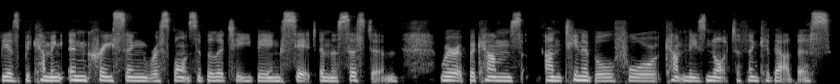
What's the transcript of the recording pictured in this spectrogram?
there's becoming increasing responsibility being set in the system where it becomes untenable for companies not to think about this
